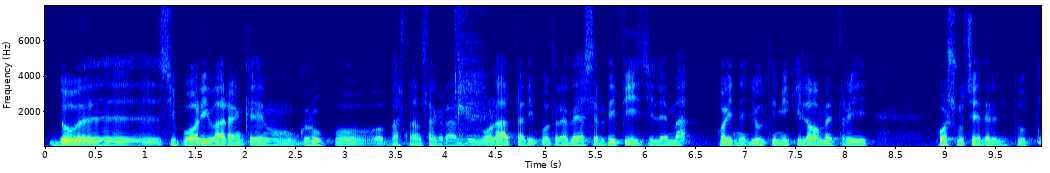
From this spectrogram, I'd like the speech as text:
dove si può arrivare anche un gruppo abbastanza grande in volata, lì potrebbe essere difficile, ma poi negli ultimi chilometri può succedere di tutto.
